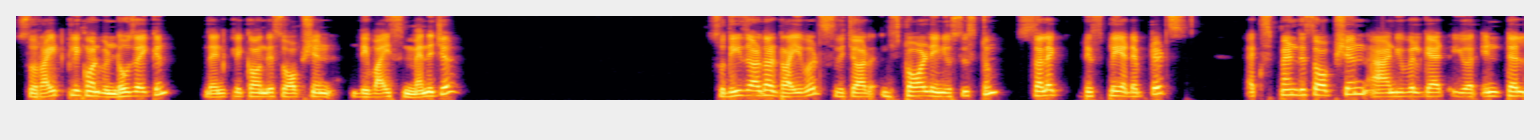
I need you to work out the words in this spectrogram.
So right click on windows icon then click on this option device manager. So these are the drivers which are installed in your system. Select display adapters expand this option and you will get your intel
